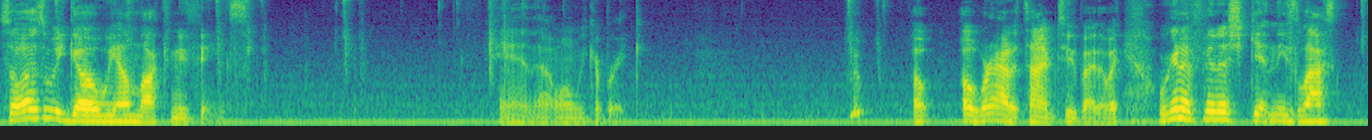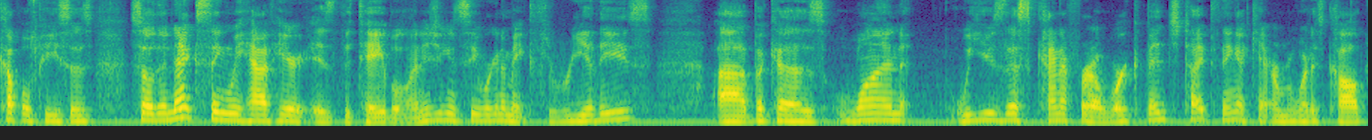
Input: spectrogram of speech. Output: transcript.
So as we go, we unlock new things. And that one we could break. Oh, oh, we're out of time too, by the way. We're going to finish getting these last couple pieces. So the next thing we have here is the table. And as you can see, we're going to make three of these uh, because one, we use this kind of for a workbench type thing. I can't remember what it's called.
